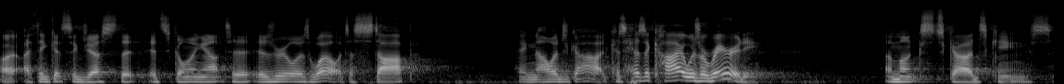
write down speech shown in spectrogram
I think it suggests that it's going out to Israel as well to stop, acknowledge God. Because Hezekiah was a rarity amongst God's kings.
